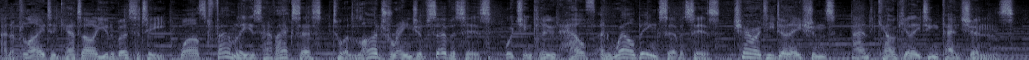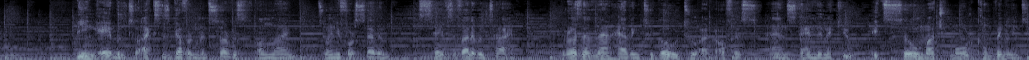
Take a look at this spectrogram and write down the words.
and apply to Qatar University, whilst families have access to a large range of services, which include health and well-being services, charity donations and calculating pensions. Being able to access government services online 24-7 saves valuable time rather than having to go to an office and stand in a queue. It's so much more convenient.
